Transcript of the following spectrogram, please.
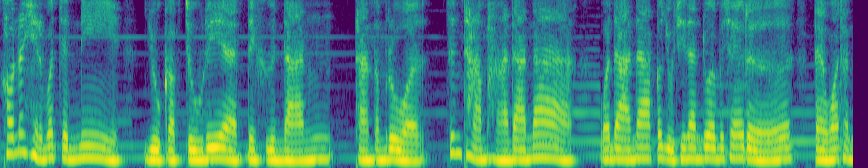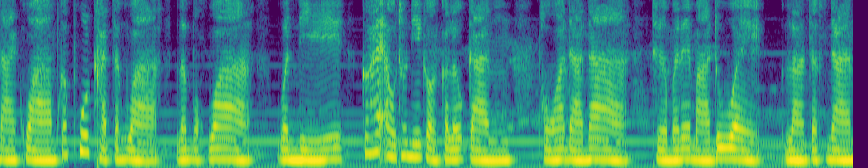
เขานั้เห็นว่าเจนนี่อยู่กับจูเลียตในคืนนั้น ทางตำรวจจึงถามหาดาน่าว่าดาน่าก็อยู่ที่นั่นด้วยไม่ใช่เหรอ แต่ว่าทนายความก็พูดขัดจังหวะ แล้วบอกว่า วันนี้ก็ให้เอาเท่านี้ก่อนก็แล้วกัน เพราะว่าดาน่าเธอไม่ได้มาด้วย หลังจากนั้น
